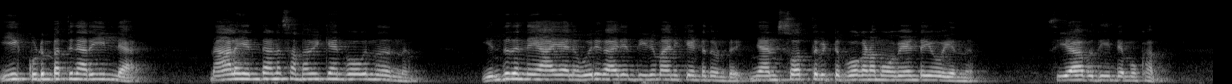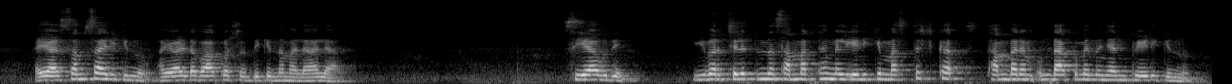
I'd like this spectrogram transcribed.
ഈ കുടുംബത്തിനറിയില്ല. നാളെ എന്താണ് സംഭവിക്കാൻ പോകുന്നതെന്ന്. എന്തു തന്നെയായാലും ഒരു കാര്യം തീരുമാനിക്കേണ്ടതുണ്ട്. ഞാൻ സ്വത്ത് വിട്ടു പോകണമോ വേണ്ടയോ എന്ന്. സിയാബുദ്ദീന്റെ മുഖം. അയാൾ സംസാരിക്കുന്നു. അയാളുടെ വാക്കുകൾ ശ്രദ്ധിക്കുന്ന മലാല. സിയാബുദ്ദീൻ ഇവർ ചെലുത്തുന്ന സമ്മർദ്ദങ്ങൾ എനിക്ക് മസ്തിഷ്ക സ്തംഭനം ഉണ്ടാക്കുമെന്ന് ഞാൻ പേടിക്കുന്നു.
